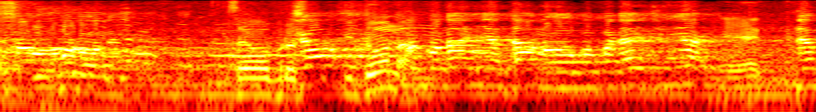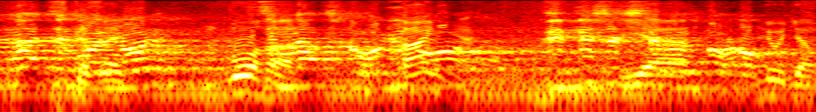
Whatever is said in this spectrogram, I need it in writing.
Самооборони. Це образ Час Купідона. виконання даного попередження Як 15.00 17 лютого кохання 2014 року. людям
